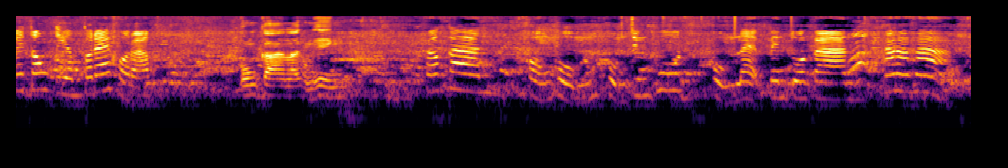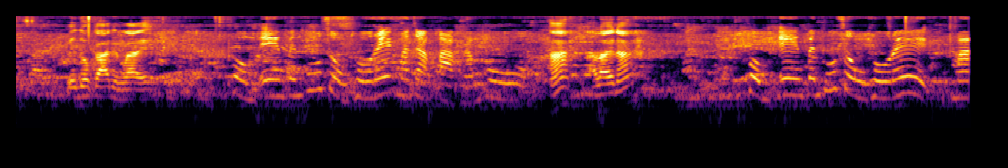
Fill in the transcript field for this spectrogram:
ไม่ต้องเตรียมก็ได้ขอรับองค์การอะไรของเอง เพราะการของผมผมจึงพูด ผมแหละเป็นตัวการห้าห้าเป็นตัวการอย่างไร ผมเองเป็นผู้ส่งโทรเลขมาจากปากน้ำโพฮะ อะไรนะ ผมเองเป็นผู้ส่งโทรเลขมา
